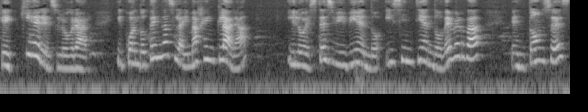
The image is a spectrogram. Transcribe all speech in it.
que quieres lograr. Y cuando tengas la imagen clara y lo estés viviendo y sintiendo de verdad, entonces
